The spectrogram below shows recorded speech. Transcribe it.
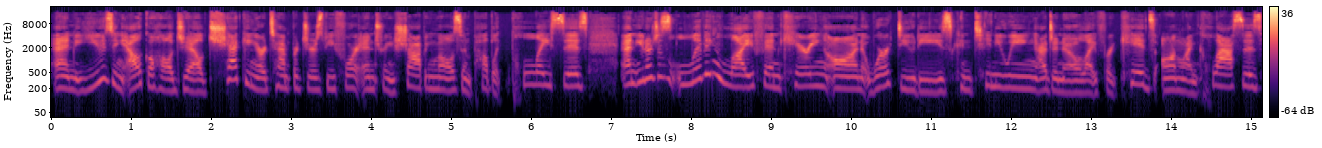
and using alcohol gel, checking our temperatures before entering shopping malls and public places, and, you know, just living life and carrying on work duties, continuing, I don't know, like for kids, online classes.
